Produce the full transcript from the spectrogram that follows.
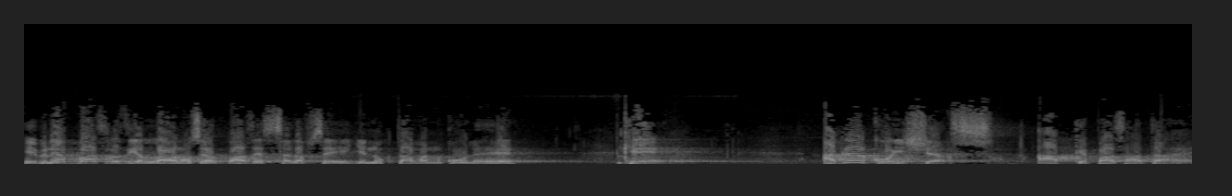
ابن عباس رضی اللہ عنہ سے اور باز سلف سے یہ نقطہ منقول ہے کہ اگر کوئی شخص آپ کے پاس آتا ہے،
